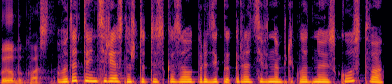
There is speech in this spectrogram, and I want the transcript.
Было бы классно. Вот это интересно, что ты сказал про декоративно-прикладное искусство.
